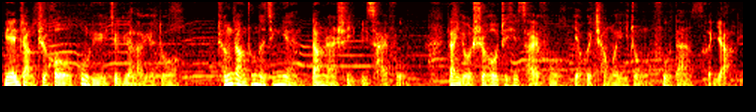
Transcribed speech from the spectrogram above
年长之后，顾虑就越来越多。成长中的经验当然是一笔财富，但有时候这些财富也会成为一种负担和压力。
